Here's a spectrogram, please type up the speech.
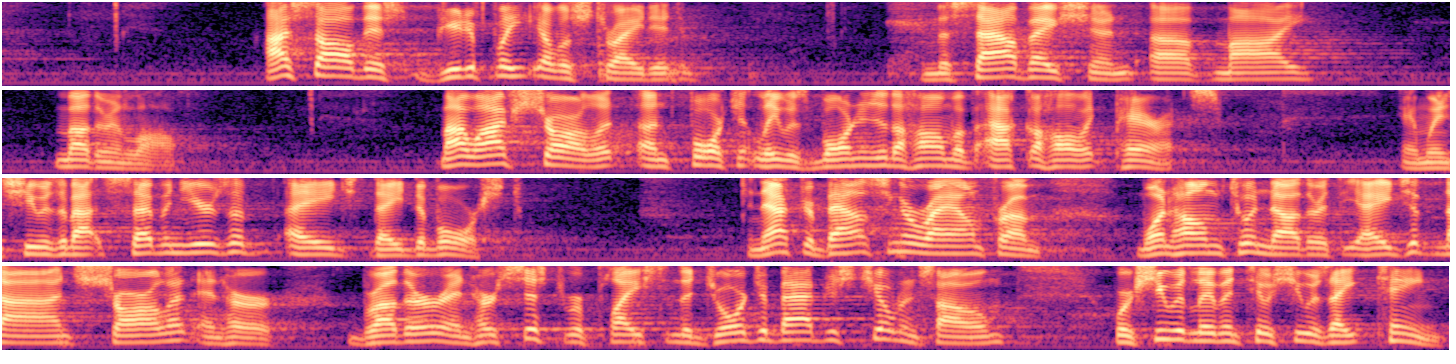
I saw this beautifully illustrated in the salvation of my mother in law. My wife, Charlotte, unfortunately, was born into the home of alcoholic parents. And when she was about seven years of age, they divorced. And after bouncing around from one home to another at the age of nine, Charlotte and her brother and her sister were placed in the Georgia Baptist Children's Home where she would live until she was 18.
